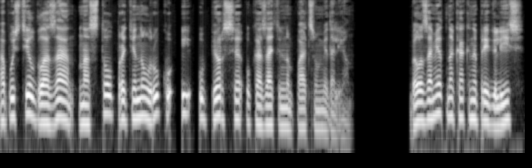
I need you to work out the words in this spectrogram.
опустил глаза на стол, протянул руку и уперся указательным пальцем в медальон. Было заметно, как напряглись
